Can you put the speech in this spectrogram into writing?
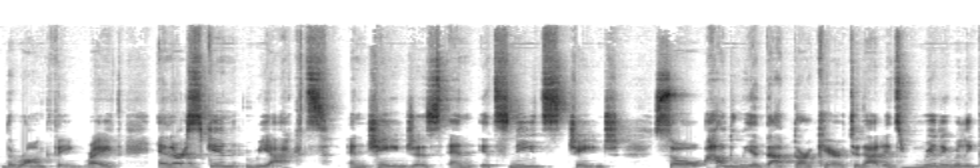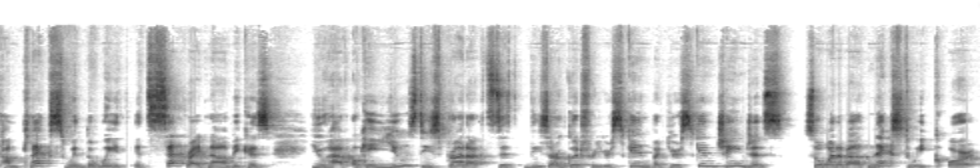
the wrong thing, right? And our skin reacts and changes, and its needs change. So, how do we adapt our care to that? It's really, really complex with the way it's set right now because you have, okay, use these products. These are good for your skin, but your skin changes so what about next week or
